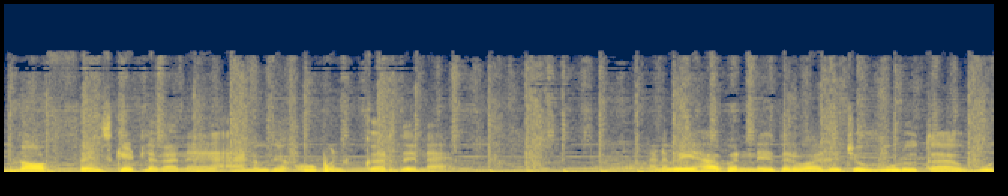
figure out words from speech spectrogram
नौ फेंस गेट लगाना है एंड उन्हें ओपन कर देना है। एंड मैं यहाँ पर नेदर वाले जो वुड होता है, वो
